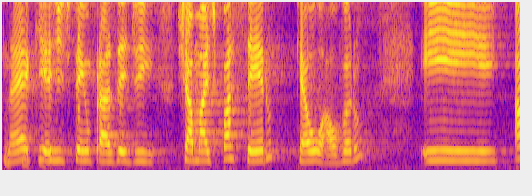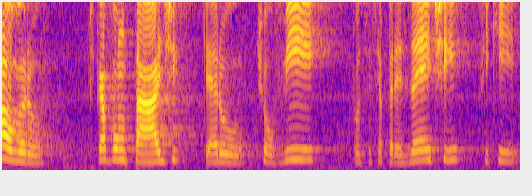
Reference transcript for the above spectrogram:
né, que a gente tem o prazer de chamar de parceiro, que é o Álvaro. E Álvaro, Fique à vontade, quero te ouvir, você se apresente, fique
